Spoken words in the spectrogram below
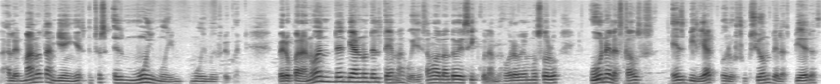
al, hermano también, entonces es muy, muy, muy, muy frecuente. Pero para no desviarnos del tema, pues ya estamos hablando de vesícula, mejor hablemos solo, una de las causas es biliar por obstrucción de las piedras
